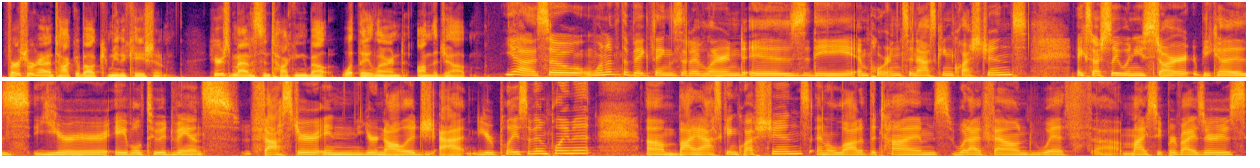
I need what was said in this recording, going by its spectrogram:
first we're going to talk about communication. Here's Madison talking about what they learned on the job. Yeah, so one of the big things that I've learned is the importance in asking questions, especially when you start, because you're able to advance faster in your knowledge at your place of employment um, by asking questions. And a lot of the times, what I've found with uh, my supervisors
